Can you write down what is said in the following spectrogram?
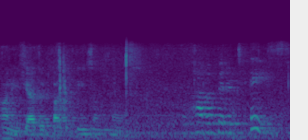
honey gathered by the bees on the moors. It'll have a bitter taste,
